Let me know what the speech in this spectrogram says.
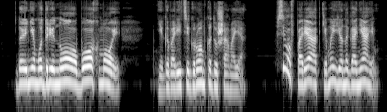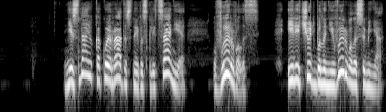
— Да и не мудрено, бог мой! Не говорите громко, душа моя. Все в порядке, мы ее нагоняем. Не знаю, какое радостное восклицание вырвалось или чуть было не вырвалось у меня —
